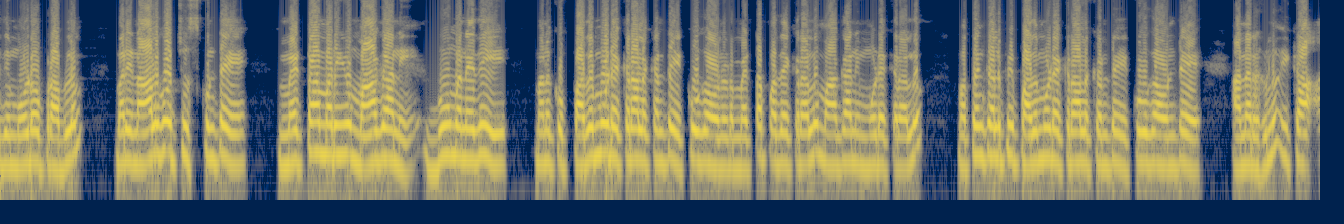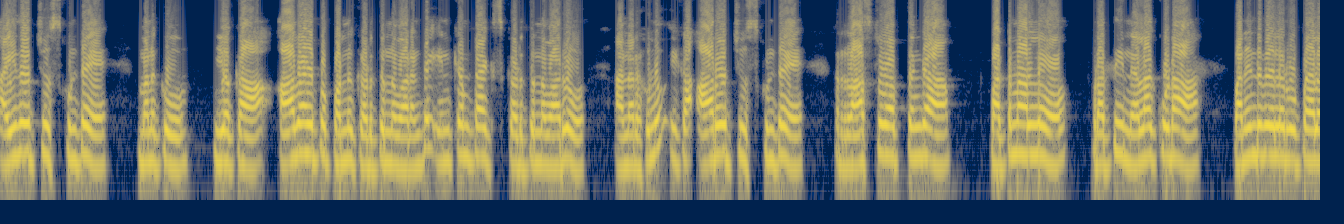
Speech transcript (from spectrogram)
ఇది మూడో ప్రాబ్లం. మరి నాలుగో చూసుకుంటే మెట్ట మరియు మాగాని భూమి అనేది మనకు పదమూడు ఎకరాల కంటే ఎక్కువగా ఉండడం. మెట్ట పది ఎకరాలు మాగాని మూడు ఎకరాలు. మొత్తం కలిపి పదమూడు ఎకరాల కంటే ఎక్కువగా ఉంటే అనర్హులు. ఇక ఐదో చూసుకుంటే మనకు ఈ యొక్క ఆదాయపు పన్ను కడుతున్న వారంటే ఇన్కమ్ ట్యాక్స్ కడుతున్న వారు అనర్హులు. ఇక ఆరో చూసుకుంటే రాష్ట్ర వ్యాప్తంగా పట్టణాల్లో ప్రతి నెల కూడా పన్నెండు వేల రూపాయల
